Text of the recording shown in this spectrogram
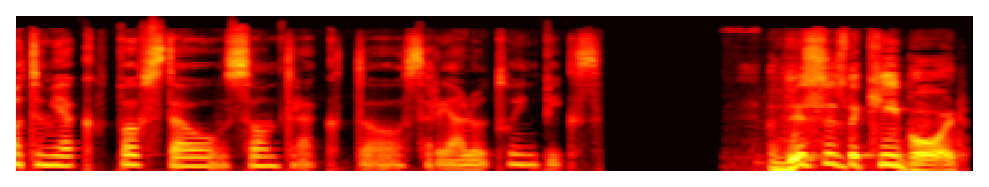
o tym, jak powstał soundtrack do serialu Twin Peaks. This is the keyboard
